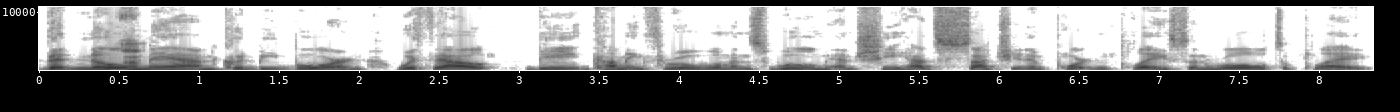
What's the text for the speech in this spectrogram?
that no man could be born without being coming through a woman's womb and she had such an important place and role to play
